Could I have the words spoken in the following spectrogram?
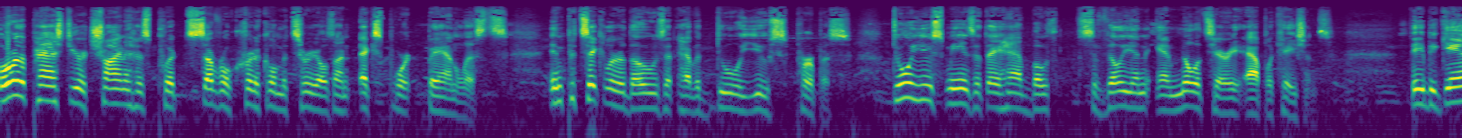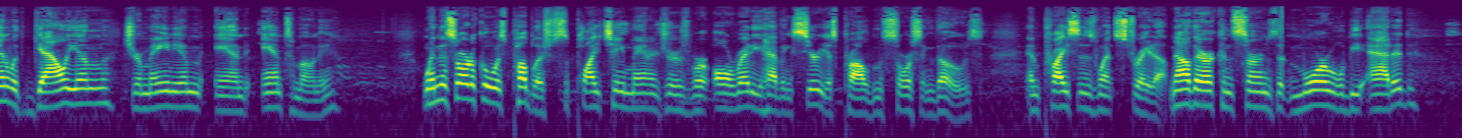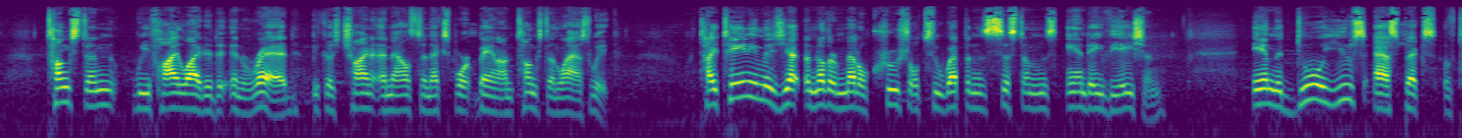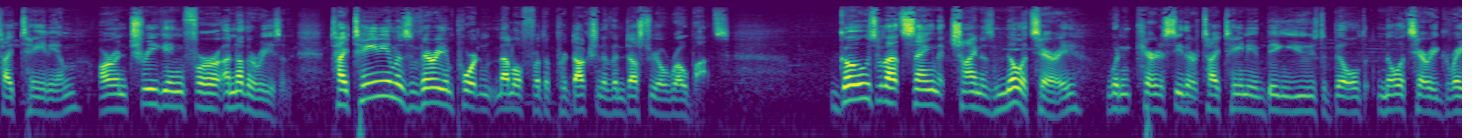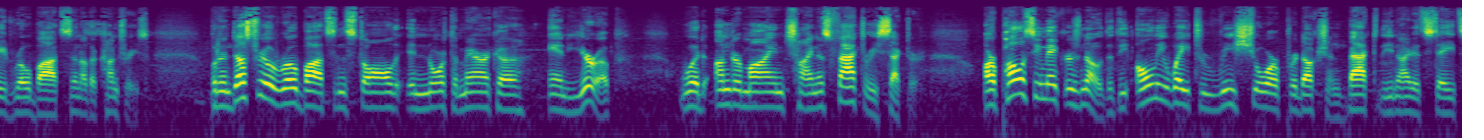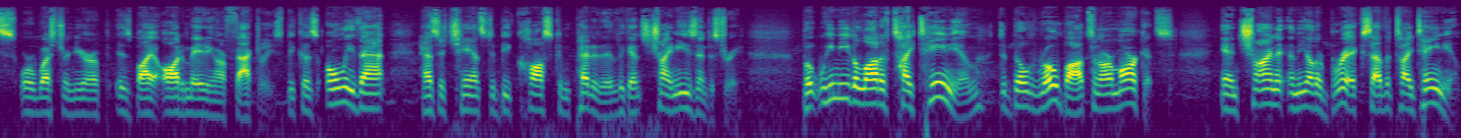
Over the past year, China has put several critical materials on export ban lists, in particular those that have a dual use purpose. Dual use means that they have both civilian and military applications. They began with gallium, germanium, and antimony. When this article was published, supply chain managers were already having serious problems sourcing those, and prices went straight up. Now there are concerns that more will be added Tungsten, we've highlighted in red because China announced an export ban on tungsten last week. Titanium is yet another metal crucial to weapons systems and aviation. And the dual use aspects of titanium are intriguing for another reason. Titanium is a very important metal for the production of industrial robots. Goes without saying that China's military wouldn't care to see their titanium being used to build military grade robots in other countries. But industrial robots installed in North America and Europe would undermine China's factory sector. Our policymakers know that the only way to reshore production back to the United States or Western Europe is by automating our factories, because only that has a chance to be cost competitive against Chinese industry. But we need a lot of titanium to build robots in our markets. And China and the other BRICS have the titanium.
